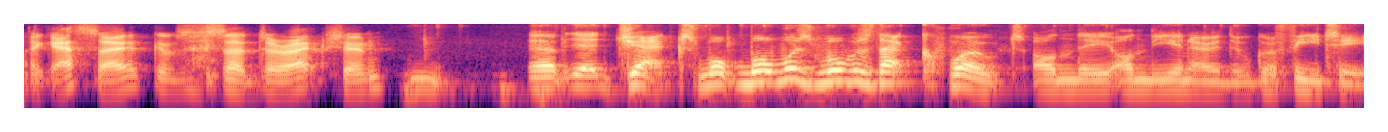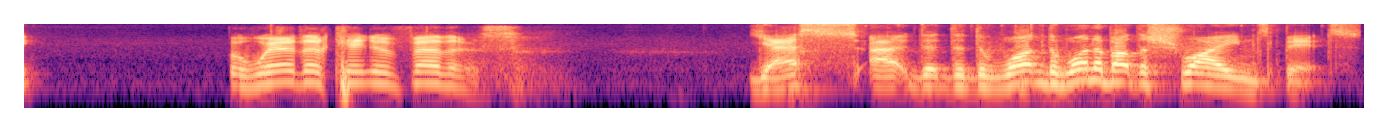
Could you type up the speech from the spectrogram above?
I guess so. It gives us a direction. Uh, yeah, Jex, what what was what was that quote on the on the you know the graffiti? Beware the king of feathers. Yes, uh, the, the the one the one about the shrines bit.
